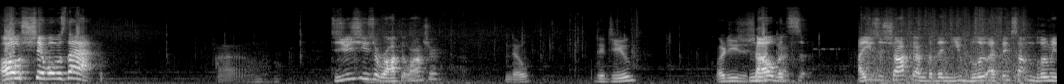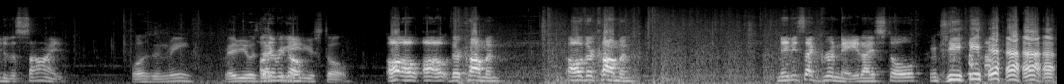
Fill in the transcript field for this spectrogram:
Oh shit! What was that? Uh, Did you just use a rocket launcher? no. Did you? Or did you use a No, but I used a shotgun, but then you blew. I think something blew me to the side. Wasn't me. Maybe it was Oh, that grenade go. you stole. Uh oh, uh oh, they're coming. Oh, they're coming. Maybe it's that grenade I stole. yeah,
